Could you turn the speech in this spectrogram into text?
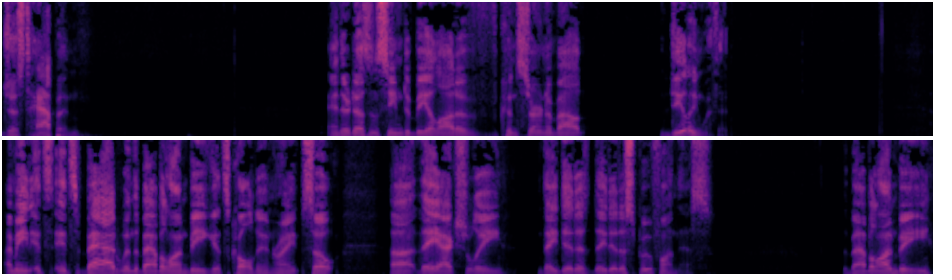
just happen. And there doesn't seem to be a lot of concern about dealing with it. I mean, it's it's bad when the Babylon Bee gets called in, right? So uh, they actually they did a they did a spoof on this. The Babylon Bee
